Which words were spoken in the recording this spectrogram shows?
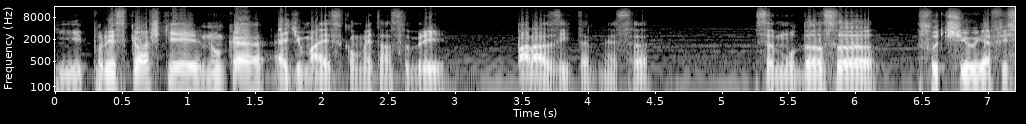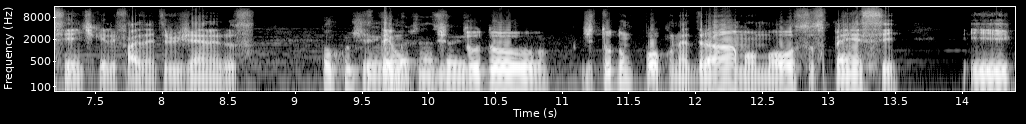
E por isso que eu acho que nunca é demais comentar sobre Parasita, nessa essa mudança sutil e eficiente que ele faz entre os gêneros. Tô contigo, tem um, de tudo, de tudo um pouco, né? Drama, humor, suspense. E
